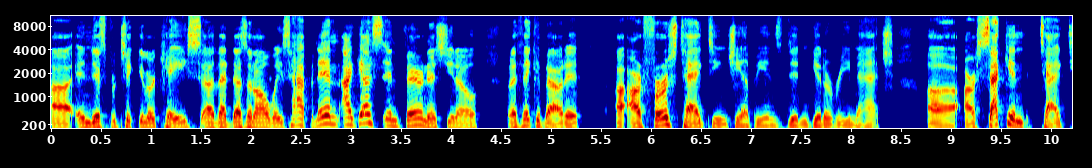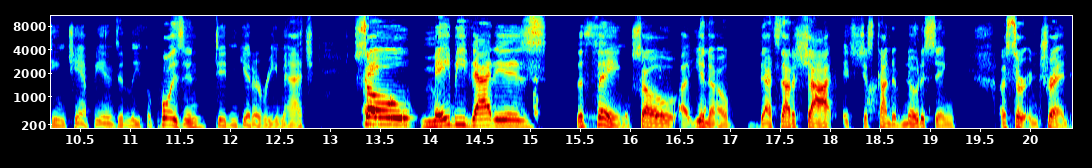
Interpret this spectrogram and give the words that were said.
uh, in this particular case, uh, that doesn't always happen. And I guess, in fairness, you know, when I think about it, uh, our first tag team champions didn't get a rematch. Uh, our second tag team champions in Lethal Poison didn't get a rematch. So maybe that is the thing. So, uh, you know, that's not a shot. It's just kind of noticing a certain trend.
